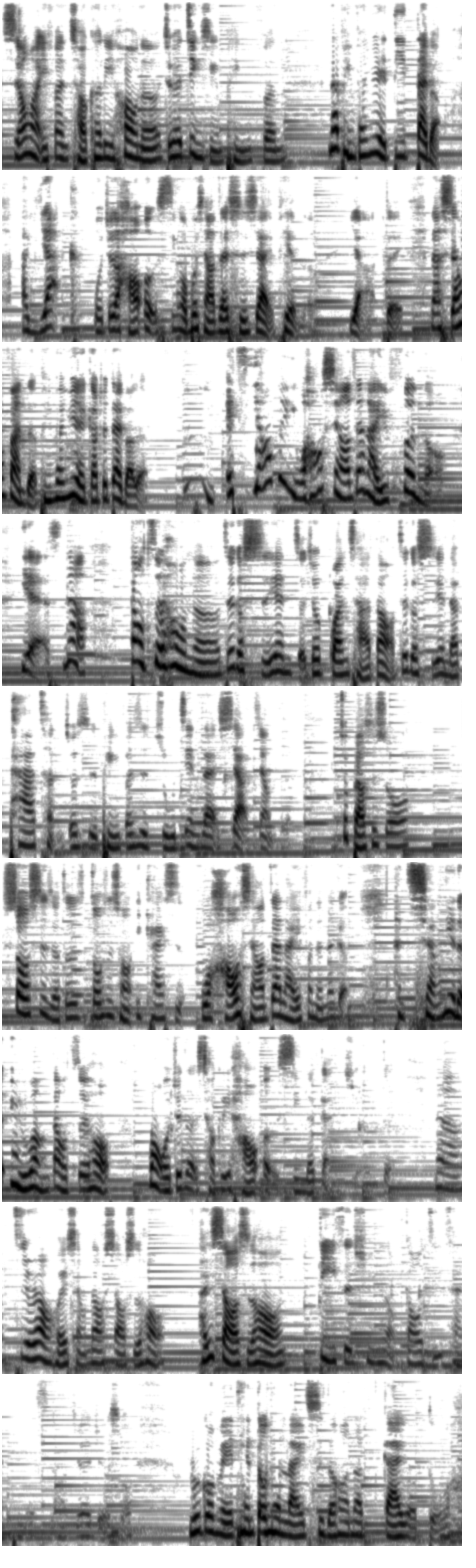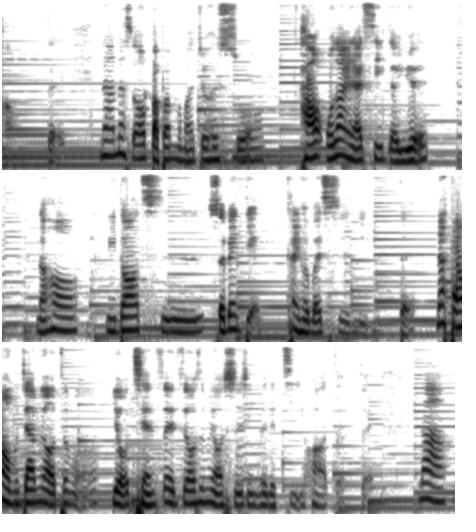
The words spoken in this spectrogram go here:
使用完一份巧克力后呢，就会进行评分。那评分越低，代表啊 yuck，我觉得好恶心，我不想要再吃下一片了呀。对，那相反的，评分越高，就代表 It's yummy，我好想要再来一份哦。Yes，那到最后呢，这个实验者就观察到这个实验的 pattern，就是评分是逐渐在下降的，就表示说受试者都是都是从一开始我好想要再来一份的那个很强烈的欲望，到最后哇，我觉得巧克力好恶心的感觉。对，那这就让我回想到小时候很小的时候，第一次去那种高级餐厅的时候，就会觉得说。如果每天都能来吃的话，那该有多好？对，那那时候爸爸妈妈就会说：“好，我让你来吃一个月，然后你都要吃，随便点，看你会不会吃腻。”对，那当然我们家没有这么有钱，所以最后是没有实行这个计划的。对，那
